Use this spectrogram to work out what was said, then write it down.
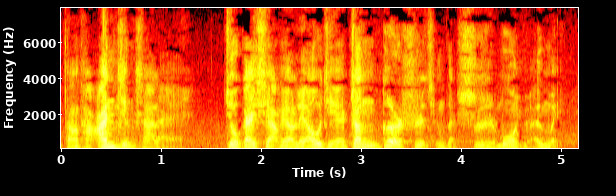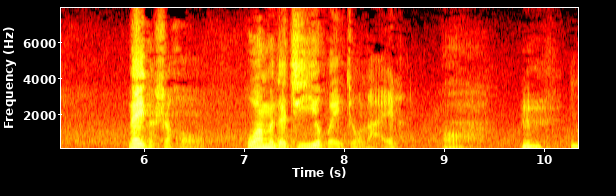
当他安静下来。就该想要了解整个事情的始末原委，那个时候，我们的机会就来了。哦，嗯。什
